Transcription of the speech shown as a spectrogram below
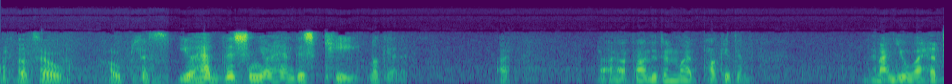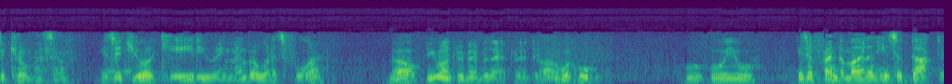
I felt so hopeless. You had this in your hand, this key. Look at it. I, I found it in my pocket, and then I knew I had to kill myself. Is it your key? Do you remember what it's for? No. He won't remember that, Randy. Oh. Who, who, who are you? He's a friend of mine, and he's a doctor,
